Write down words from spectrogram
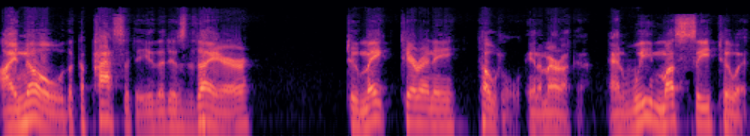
I know the capacity that is there to make tyranny total in America. And we must see to it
